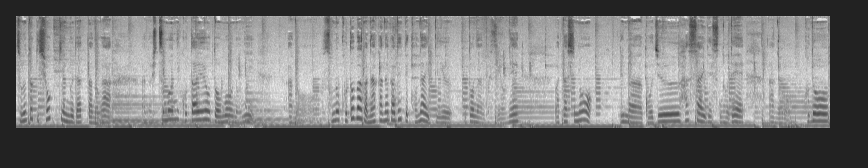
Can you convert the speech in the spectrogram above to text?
その時ショッキングだったのが質問に答えようと思うのにあのその言葉がなかなか出てこないっていうことなんですよね。私も今58歳ですのであのこの、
